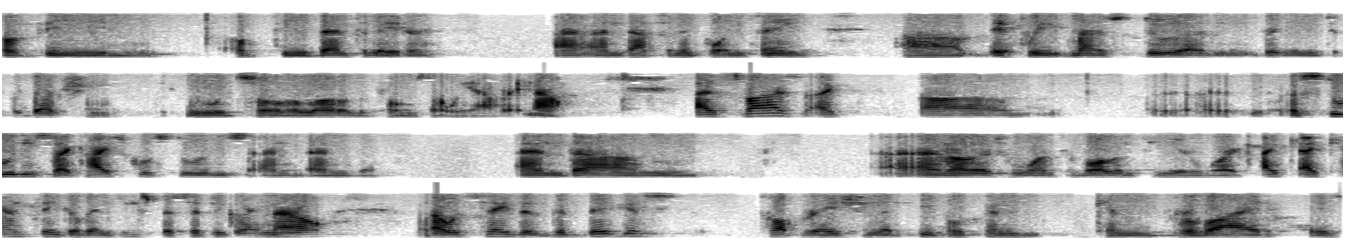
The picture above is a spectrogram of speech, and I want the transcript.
of the ventilator. And that's an important thing. Uh, if we manage to do that and bring it into production, we would solve a lot of the problems that we have right now. As far as um, uh, students, like high school students um, and others who want to volunteer work, I can't think of anything specific right now. But I would say that the biggest cooperation that people can provide is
